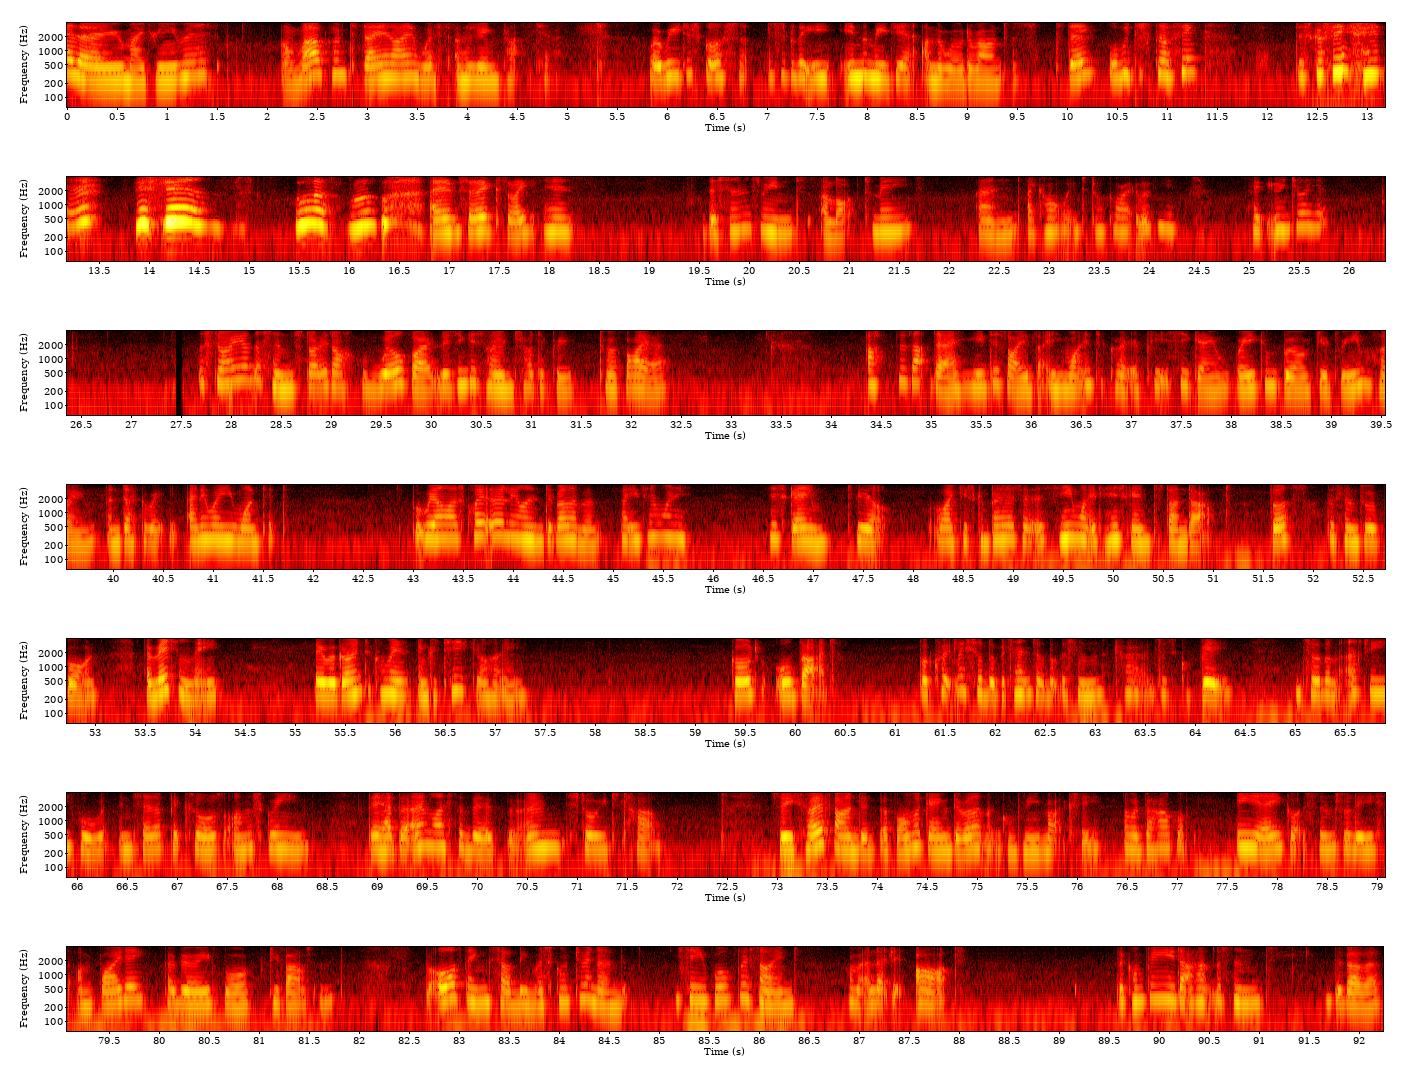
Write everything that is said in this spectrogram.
Hello, my dreamers, and welcome to Dandelion Wish and the Dream Catcher, where we discuss disability in the media and the world around us. Today, we'll be discussing discussing The Sims. I am so excited. The Sims means a lot to me, and I can't wait to talk about it with you. Hope you enjoy it. The story of The Sims started off with Will Wright losing his home tragically to a fire. After that day, he decided that he wanted to create a PC game where you can build your dream home and decorate it any way you want it. But realised quite early on in development that he didn't want his game to be like his competitors, he wanted his game to stand out. Thus, The Sims were born. Originally, they were going to come in and critique your home, good or bad, but quickly saw the potential that the Sims characters could be, and saw them as people instead of pixels on the screen. They had their own lives to live, their own story to tell. So he co-founded the former game development company Maxis, and with the help of EA got Sims released on Friday, February 4, 2000. But all things sadly must come to an end. You see, Wolf resigned from Electric Art the company that helped The Sims develop,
